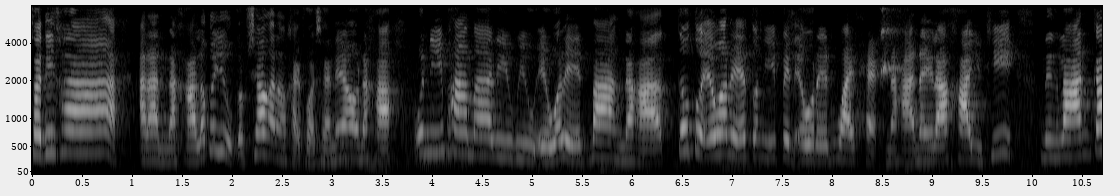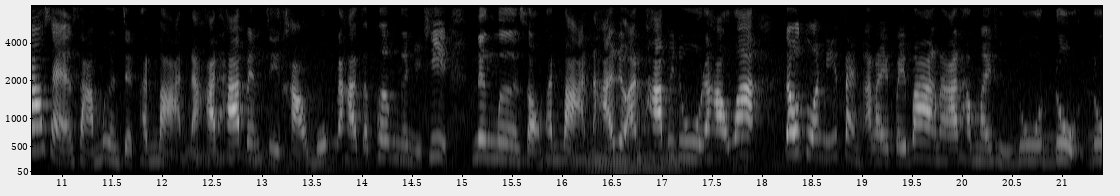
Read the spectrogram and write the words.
สวัสดีค่ะอันันนะคะ แล้วก็อยู่กับช่องอันันขายฟอร์ชาแนลนะคะ วันนี้พามารีวิวเอเวอเรสต์บ้างนะคะ เจ้าตัวเอเวอเรสต์ตัวนี้เป็นเอเวอเรสต์ไวแท็กนะคะ ในราคาอยู่ที่ 1 9 3 7 0 0 0 บาทนะคะ ถ้าเป็นสีขาวมุกนะคะ จะเพิ่มเงินอยู่ที่ 12,000 บาทนะคะ เดี๋ยวอันพาไปดูนะคะว่าเจ้าตัวนี้แต่งอะไรไปบ้างนะคะทำไมถึงดูดุดู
